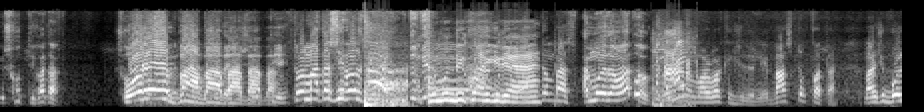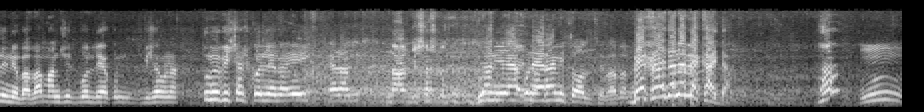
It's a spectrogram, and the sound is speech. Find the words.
সত্যি কথা। ওরে বাবা বাবা বাবা তোর মাথা সে বলছে। সুমন্দি কয় কি রে? একদম বাস্তব। আমি মরে যাব তো? মরবা কিছু জন্য বাস্তব কথা। মানুষ বলি না বাবা মানুষ বললে এখন বিশ্বাস না। তুমি বিশ্বাস করলে না এই এরামি না বিশ্বাস করছি দুনিয়া এখন এরামি চলছে বাবা। বেকায়দা না বেকায়দা? হ্যাঁ? হুম।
